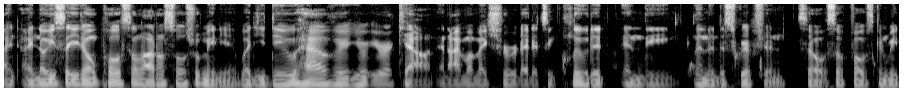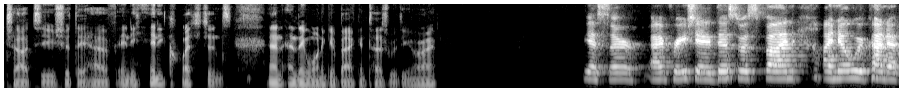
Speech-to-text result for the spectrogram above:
I, I know you say you don't post a lot on social media, but you do have your, your account, and I'm gonna make sure that it's included in the in the description, so so folks can reach out to you should they have any any questions and and they want to get back in touch with you. All right. Yes, sir. I appreciate it. This was fun. I know we're kind of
